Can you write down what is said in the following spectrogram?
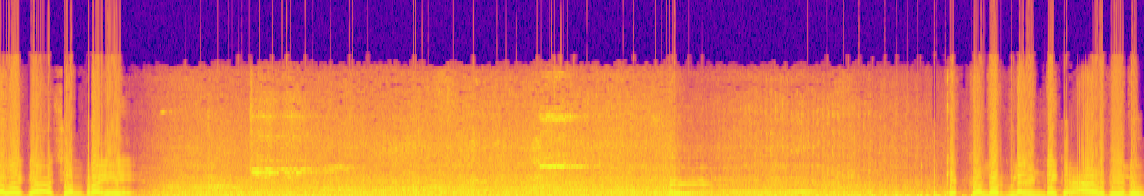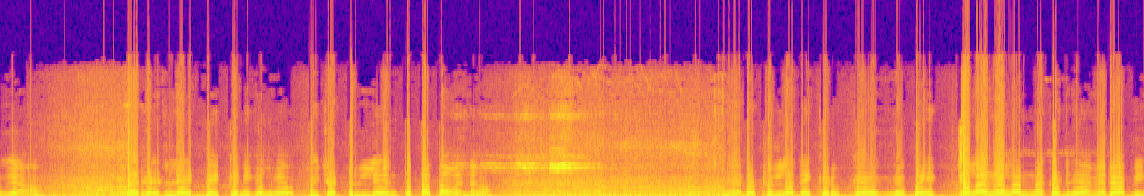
अबे, क्या चल रहा है क्या कलर ब्लाइंड है क्या? आधे लोग यहाँ। रेड लाइट देख के निकल गया पीछे टुल्ले तो पता बना। मैं तो ठुल्ला देख के रुक गया क्योंकि बाइक चलाना लाना कट जाए मेरा अभी।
